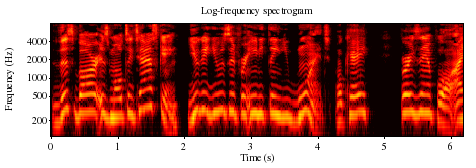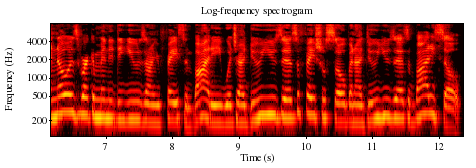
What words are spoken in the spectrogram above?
this bar is multitasking. You can use it for anything you want, okay? For example, I know it's recommended to use on your face and body, which I do use as a facial soap and I do use as a body soap.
